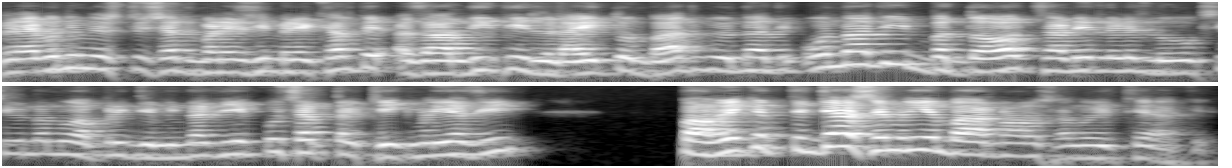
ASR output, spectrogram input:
ਰੈਵਨਿਊ ਮਿਨਿਸਟਰ ਸ਼ਾਇਦ ਬਣੇ ਸੀ ਮੇਰੇ ਖਿਆਲ ਤੇ ਆਜ਼ਾਦੀ ਦੀ ਲੜਾਈ ਤੋਂ ਬਾਅਦ ਵੀ ਉਹਨਾਂ ਦੀ ਉਹਨਾਂ ਦੀ ਬਦੌਲਤ ਸਾਡੇ ਜਿਹੜੇ ਲੋਕ ਸੀ, ਉਹਨਾਂ ਨੂੰ ਆਪਣੀ ਜ਼ਮੀਨਾਂ ਦੀ ਕੁਝ ਹੱਦ ਤੱਕ ਠੀਕ ਮਿਲੀਆਂ ਸੀ। ਭਾਵੇਂ ਕਿ ਤੀਜਾ ਸਿਮਲੀਆਂ ਬਾਹਰ ਨਾਲੋਂ ਸਾਨੂੰ ਇੱਥੇ ਆ ਕੇ।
